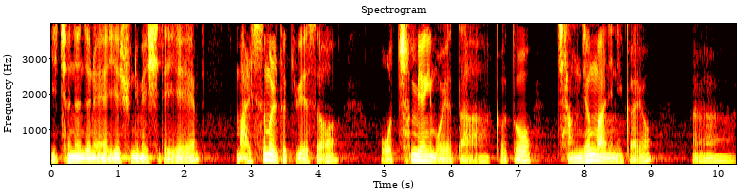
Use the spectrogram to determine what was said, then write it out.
2000년 전에 예수님의 시대에 말씀을 듣기 위해서 5천 명이 모였다. 그것도 장정만이니까요. 어,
